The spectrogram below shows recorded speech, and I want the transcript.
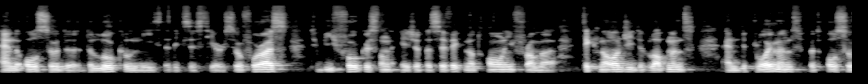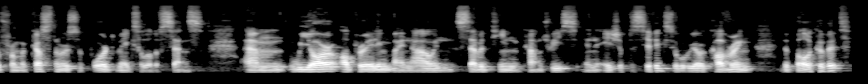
and also the, the local needs that exist here. So for us to be focused on Asia Pacific, not only from a technology development and deployment, but also from a customer support makes a lot of sense. Um, we are operating by now in 17 countries in Asia Pacific, so we are covering the bulk of it.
